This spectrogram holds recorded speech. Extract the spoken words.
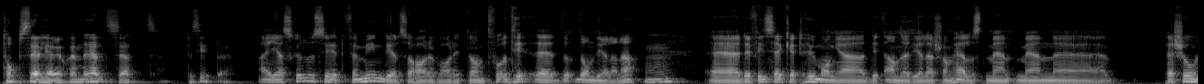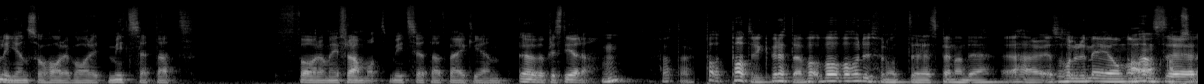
toppsäljare generellt sett besitter? Jag skulle säga att för min del så har det varit de två de, eh, de delarna. Mm. Eh, det finns säkert hur många andra delar som helst men, men eh, Personligen så har det varit mitt sätt att föra mig framåt. Mitt sätt att verkligen överprestera. Mm, fattar. Pa Patrik, berätta. Vad, vad, vad, har du för något eh, spännande här? Alltså, håller du med om, om ja, hans... Eh,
